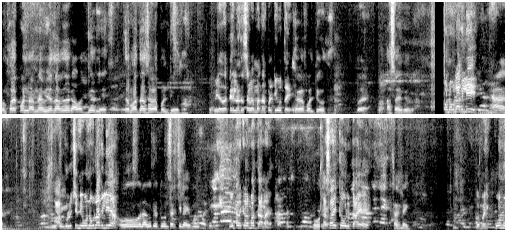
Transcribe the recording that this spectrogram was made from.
पण फरक पडणार नाही. विजयदादा जर गावात फिरले तर मतदान सगळं पलटी होतं. विजयाचा फिरल्यानंतर सगळं मतदान पलटी होत आहे सगळं पलटी होतं. बरं. असं आहे ते. निवडणूक लागली? अकलूची निवडणूक लागली या? हो लागू ते दोन तारखेला आहे. मला माहिती आहे. दोन तारखेला मतदान आहे. कसा आहे कौल? काय आहे? चांगलं आहे. क- म्हणजे कोण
